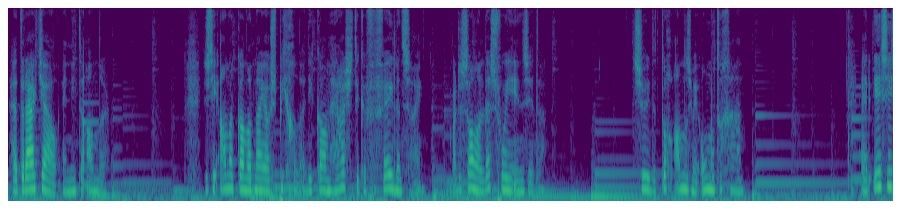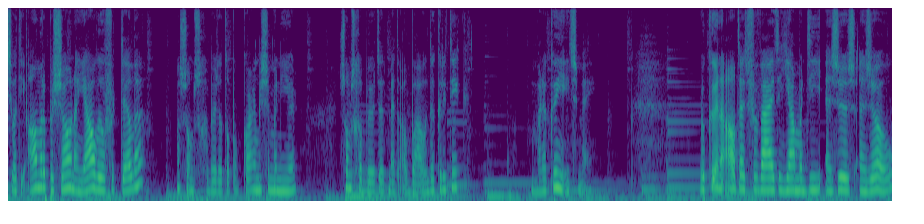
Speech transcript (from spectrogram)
Het raakt jou en niet de ander. Dus die ander kan dat naar jou spiegelen. Die kan hartstikke vervelend zijn. Maar er zal een les voor je in zitten. Zul je er toch anders mee om moeten gaan. Er is iets wat die andere persoon aan jou wil vertellen. Soms gebeurt het op een karmische manier. Soms gebeurt het met opbouwende kritiek. Maar daar kun je iets mee. We kunnen altijd verwijten, ja, maar die en zus en zo.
